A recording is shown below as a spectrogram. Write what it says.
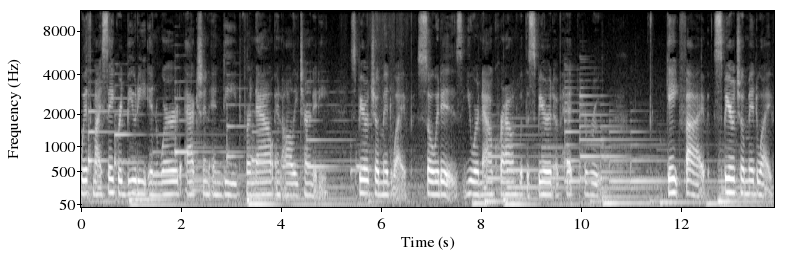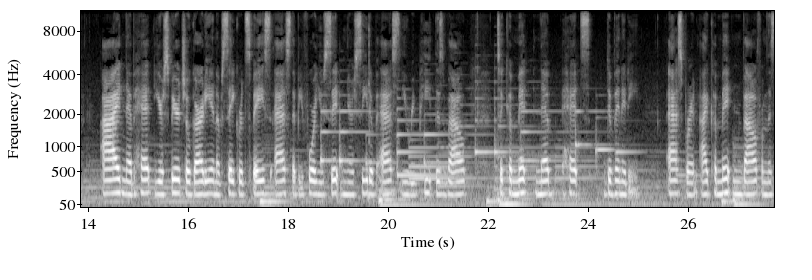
with my sacred beauty in word, action, and deed for now and all eternity. Spiritual midwife, so it is. You are now crowned with the spirit of Het Heru. Gate 5, spiritual midwife. I, Nebhet, your spiritual guardian of sacred space, ask that before you sit in your seat of ask, you repeat this vow to commit Nebhet's divinity aspirant, I commit and vow from this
